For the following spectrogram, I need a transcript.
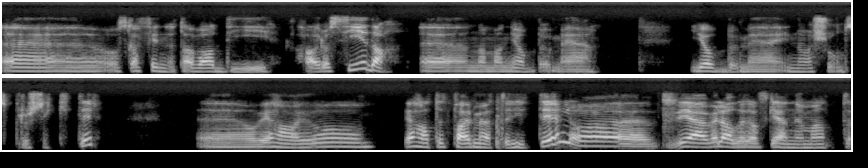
Eh, og skal finne ut av hva de har å si da, når man jobber med, jobber med innovasjonsprosjekter. Og vi har jo vi har hatt et par møter hittil, og vi er vel alle ganske enige om at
